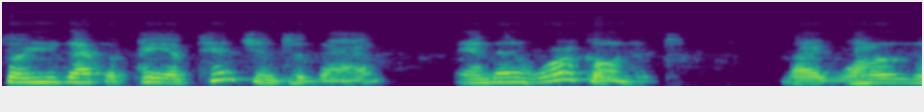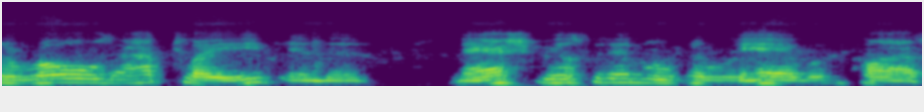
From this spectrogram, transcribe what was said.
So you got to pay attention to that and then work on it. Like one of the roles I played in the Nashville Student Movement, we had what we call our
